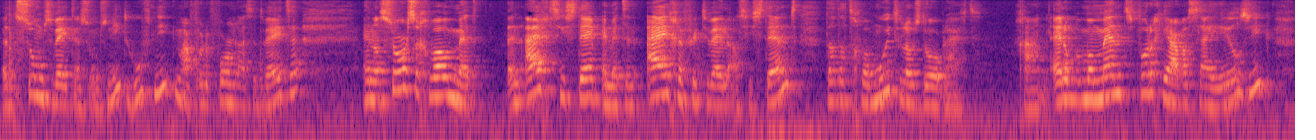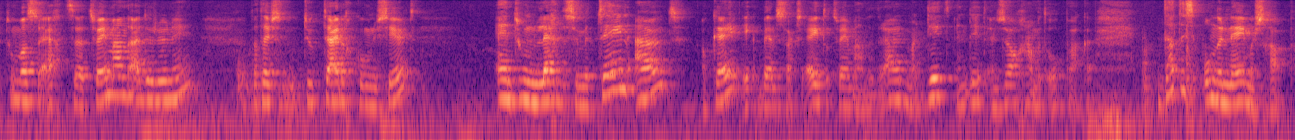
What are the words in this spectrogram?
het soms weten en soms niet. Hoeft niet, maar voor de vorm laat ze het weten. En dan zorgt ze gewoon met een eigen systeem en met een eigen virtuele assistent, dat dat gewoon moeiteloos door blijft gaan. En op het moment, vorig jaar was zij heel ziek. Toen was ze echt eh, twee maanden uit de running. Dat heeft ze natuurlijk tijdig gecommuniceerd. En toen legde ze meteen uit: oké, ik ben straks één tot twee maanden eruit, maar dit en dit en zo gaan we het oppakken. Dat is ondernemerschap.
